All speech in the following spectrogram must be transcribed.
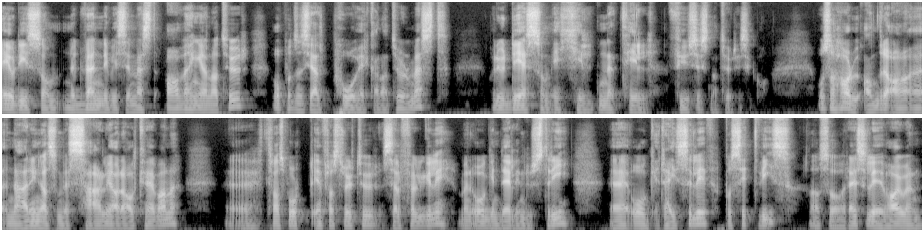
er jo de som nødvendigvis er mest avhengig av natur, og potensielt påvirker naturen mest. Og det er jo det som er kildene til fysisk naturrisiko. Og så har du andre eh, næringer som er særlig arealkrevende. Eh, transportinfrastruktur, selvfølgelig, men òg en del industri eh, og reiseliv på sitt vis. Altså, reiseliv har jo en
